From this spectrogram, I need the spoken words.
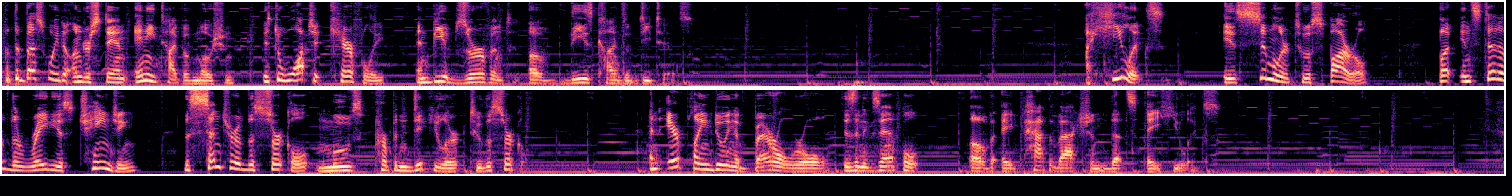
But the best way to understand any type of motion is to watch it carefully and be observant of these kinds of details. A helix is similar to a spiral, but instead of the radius changing, the center of the circle moves perpendicular to the circle. An airplane doing a barrel roll is an example of a path of action that's a helix.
